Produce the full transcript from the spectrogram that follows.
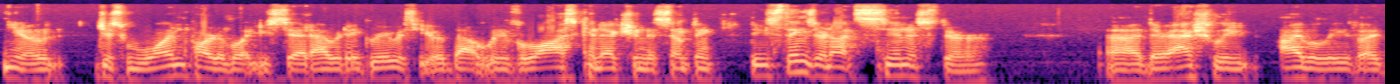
you know, just one part of what you said, I would agree with you about we've lost connection to something. These things are not sinister. Uh, they're actually, I believe, a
